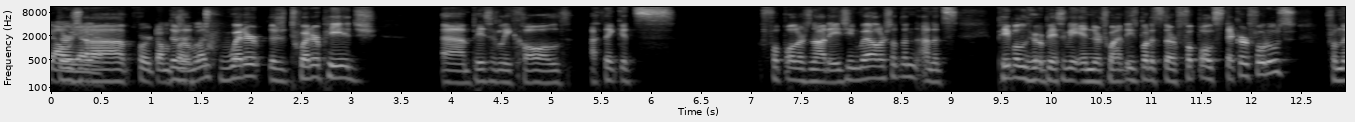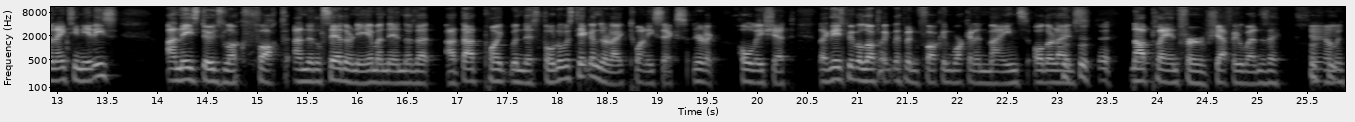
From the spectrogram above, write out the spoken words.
Oh, there's yeah, yeah. Uh, for Dunfermline. There's a Twitter. There's a Twitter page, um, basically called I think it's footballers not aging well or something, and it's people who are basically in their twenties, but it's their football sticker photos from the 1980s, and these dudes look fucked, and it'll say their name, and then they're at that point when this photo was taken, they're like 26, and you're like, holy shit, like these people look like they've been fucking working in mines all their lives, not playing for Sheffield Wednesday. You know what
